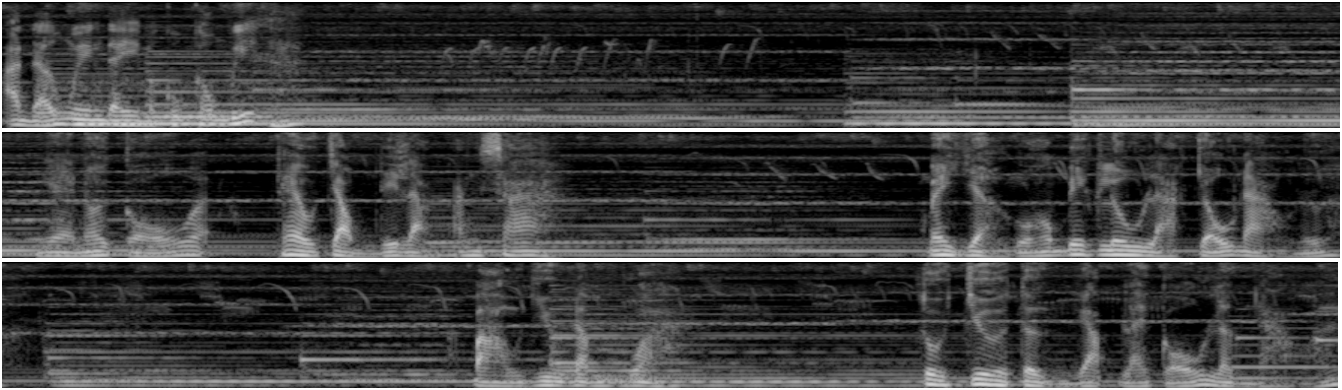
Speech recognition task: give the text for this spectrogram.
Anh ở nguyên đây mà cũng không biết hả? Nói cổ theo chồng đi làm ăn xa. Bây giờ cũng không biết lưu lạc chỗ nào nữa. Bao nhiêu năm qua, Tôi chưa từng gặp lại cổ lần nào hết.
